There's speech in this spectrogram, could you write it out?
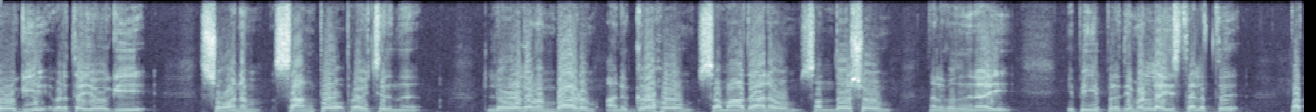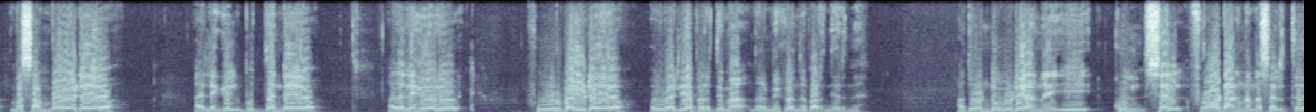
യോഗി ഇവിടുത്തെ യോഗി സോനം സാങ്പോ പ്രവചിച്ചിരുന്ന്. ലോകമെമ്പാടും അനുഗ്രഹവും സമാധാനവും സന്തോഷവും നൽകുന്നതിനായി ഇപ്പം ഈ പ്രതിമയുള്ള ഈ സ്ഥലത്ത് പത്മസംഭവയുടെയോ അല്ലെങ്കിൽ ബുദ്ധന്റെയോ അതല്ലെങ്കിൽ ഒരു പൂർവയുടെയോ ഒരു വലിയ പ്രതിമ നിർമ്മിക്കുമെന്ന് പറഞ്ഞിരുന്നു. അതുകൊണ്ടുകൂടിയാണ് ഈ കുൽ സെൽ ഫ്രോഡാങ് എന്ന സ്ഥലത്ത്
